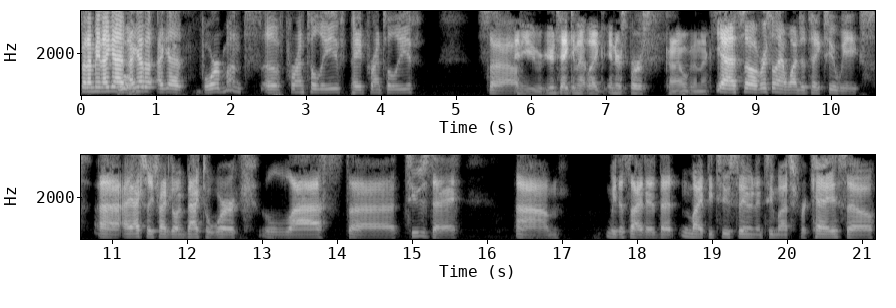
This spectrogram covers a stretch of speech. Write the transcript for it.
But I mean, I got, Cool. I got, I got four months of parental leave, paid parental leave. So and you you're taking it like interspersed kind of over the next. yeah. So originally, I wanted to take two weeks. Uh, I actually tried going back to work last uh, Tuesday. Um, we decided that might be too soon and too much for Kay, so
